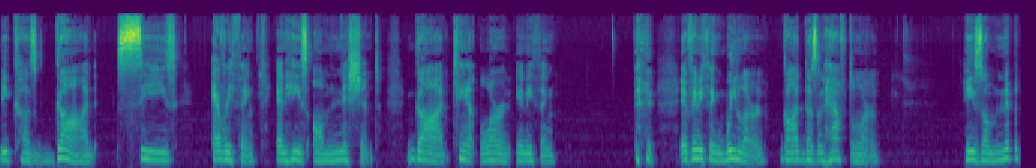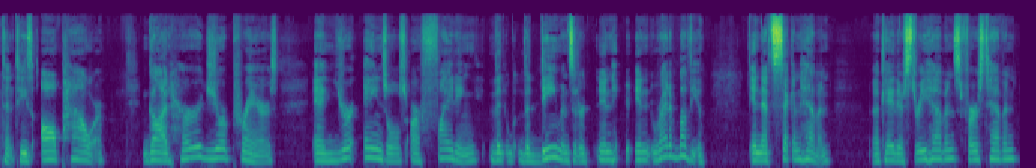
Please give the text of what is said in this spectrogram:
because God sees everything and He's omniscient. God can't learn anything. if anything, we learn. God doesn't have to learn. He's omnipotent, He's all power. God heard your prayers and your angels are fighting the the demons that are in in right above you in that second heaven. Okay, there's three heavens. First heaven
